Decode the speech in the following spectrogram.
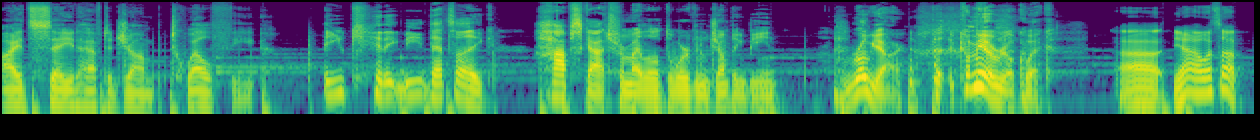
I'd say you'd have to jump 12 feet. Are you kidding me? That's like hopscotch from my little dwarven jumping bean. Rogyar, c- come here real quick. Uh, yeah. What's up?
